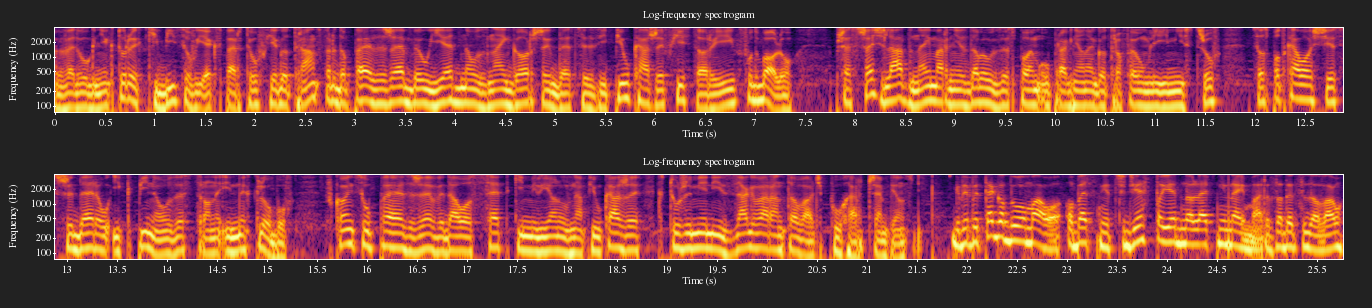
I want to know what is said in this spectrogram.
Według niektórych kibiców i ekspertów jego transfer do PSG był jedną z najgorszych decyzji piłkarzy w historii futbolu. Przez 6 lat Neymar nie zdobył z zespołem upragnionego trofeum Ligi Mistrzów, co spotkało się z szyderą i kpiną ze strony innych klubów. W końcu PSG wydało setki milionów na piłkarzy, którzy mieli zagwarantować puchar Champions League. Gdyby tego było mało, obecnie 31-letni Neymar zadecydował,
